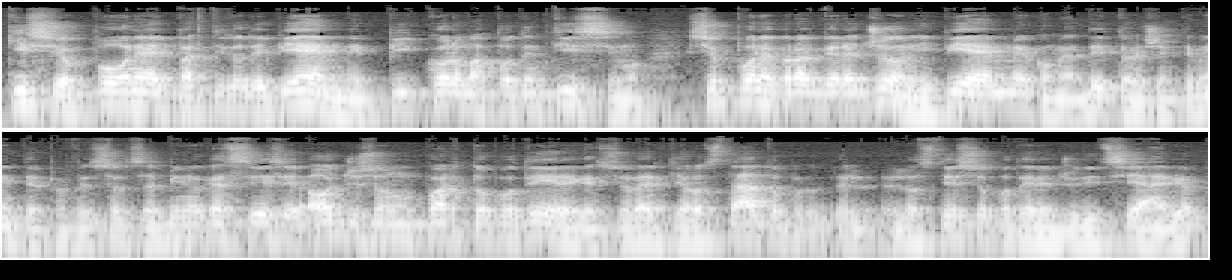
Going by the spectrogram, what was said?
Chi si oppone è il partito dei PM, piccolo ma potentissimo. Si oppone per ovvie ragioni. I PM, come ha detto recentemente il professor Sabino Cassese, oggi sono un quarto potere che soverchia lo Stato, lo stesso potere giudiziario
